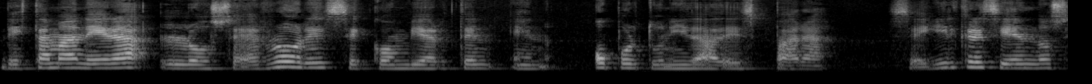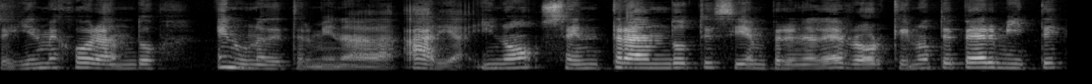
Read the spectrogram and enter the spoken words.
de esta manera los errores se convierten en oportunidades para seguir creciendo, seguir mejorando, en una determinada área y no centrándote siempre en el error que no te permite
